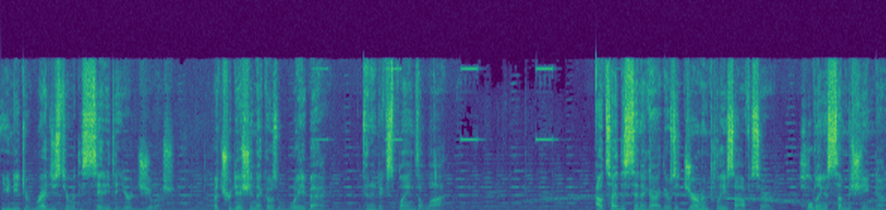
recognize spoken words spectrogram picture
you need to register with the city that you're Jewish, a tradition that goes way back, and it explains a lot. Outside the synagogue, there's a German police officer holding a submachine gun,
